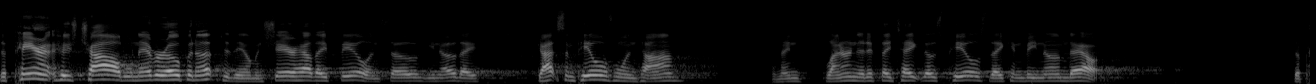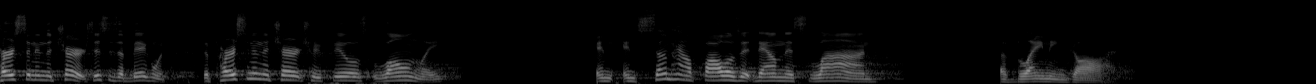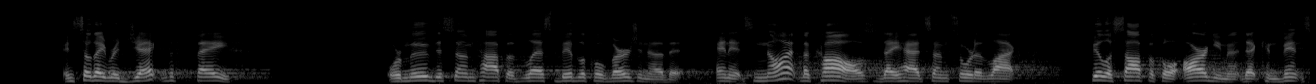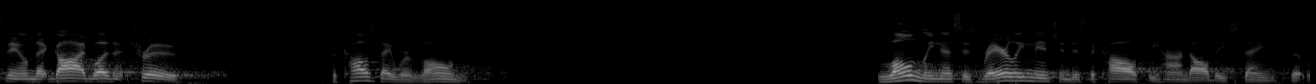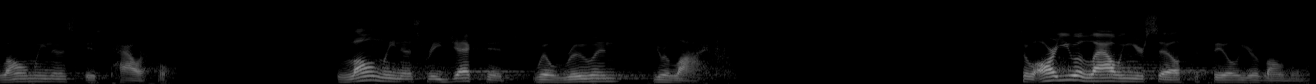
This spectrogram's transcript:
The parent whose child will never open up to them and share how they feel. And so, you know, they got some pills one time, and they learn that if they take those pills, they can be numbed out. The person in the church, this is a big one. The person in the church who feels lonely and, and somehow follows it down this line of blaming God. And so they reject the faith or move to some type of less biblical version of it. And it's not because they had some sort of like philosophical argument that convinced them that God wasn't true. Because they were lonely. Loneliness is rarely mentioned as the cause behind all these things, but loneliness is powerful. Loneliness rejected will ruin your life. So, are you allowing yourself to feel your loneliness?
